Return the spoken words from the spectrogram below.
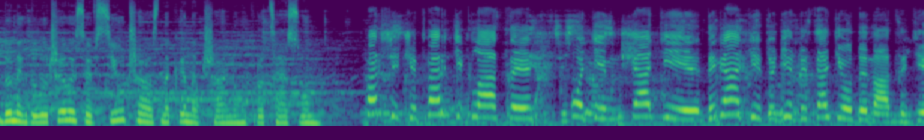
До них долучилися всі учасники навчального процесу. Перші, четверті класи, потім п'яті, дев'яті, тоді десяті, одинадцяті.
